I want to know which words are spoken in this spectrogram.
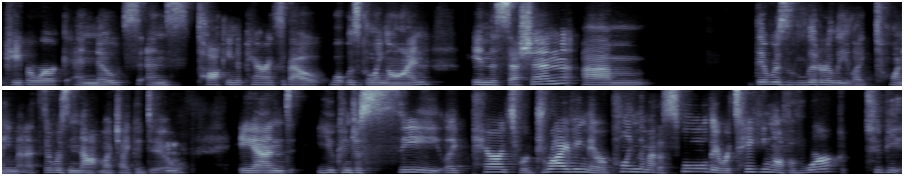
paperwork and notes and talking to parents about what was going on in the session, um, there was literally like 20 minutes. There was not much I could do. And you can just see like parents were driving, they were pulling them out of school, they were taking off of work to be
